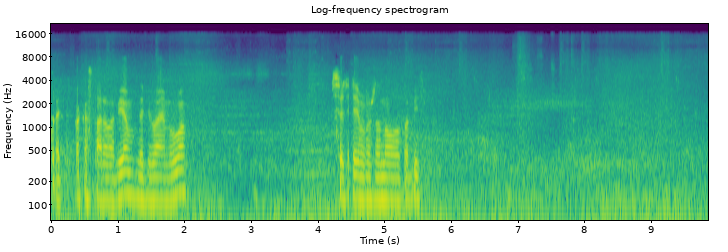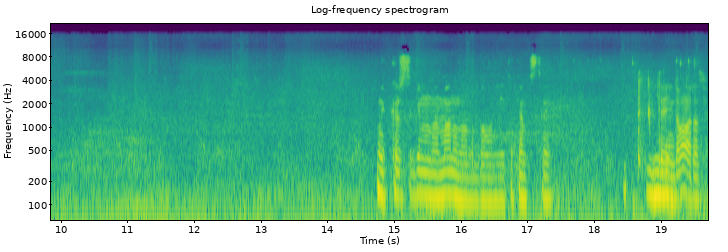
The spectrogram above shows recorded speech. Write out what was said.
Так, пока старого бьем, добиваем его. Все, теперь нужно нового побить. Мне кажется, гимн на ману надо было, и это темп стоит. Ты не давал разве?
